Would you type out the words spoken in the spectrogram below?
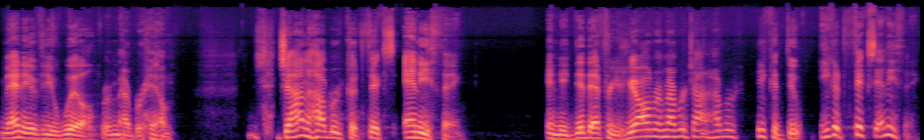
Many of you will remember him. John Hubbard could fix anything. And he did that for years. You all remember John Hubbard? He could do, he could fix anything.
